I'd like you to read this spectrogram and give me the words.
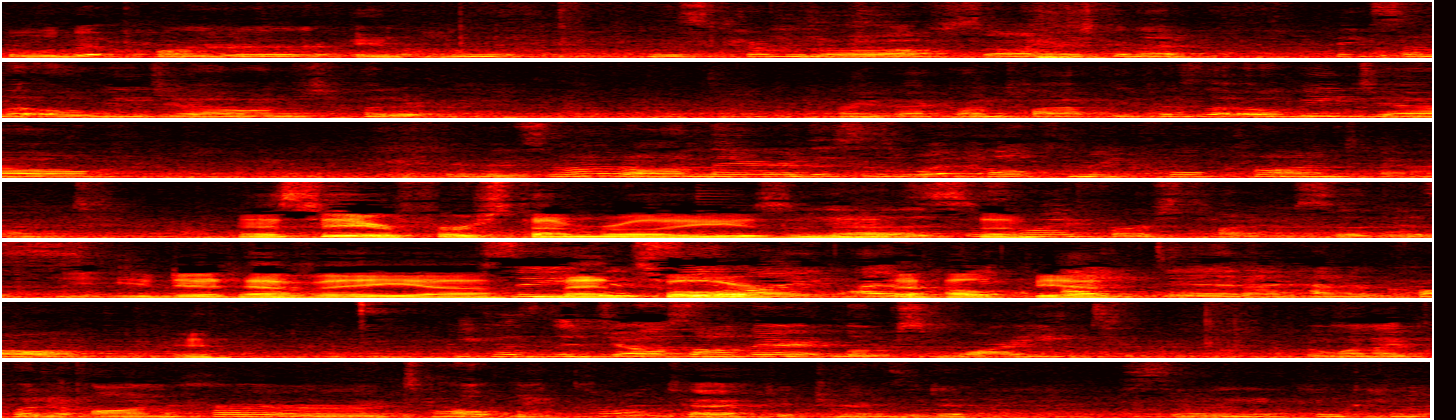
a little bit harder. And I'm, this comes off, so I'm just going to take some of the OB gel and just put it right back on top because the OB gel if it's not on there, this is what helps make full contact. This is your first time really using yeah, it. Yeah, this so. is my first time. So this. You did have a uh, so mentor see, like, to I, help you. I did. I had her call. Yeah. Because the gel's on there, it looks white, but when I put it on her to help make contact, it turns into. So you can come.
